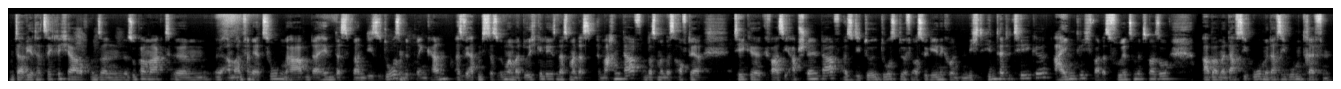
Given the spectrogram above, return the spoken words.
Und da wir tatsächlich ja auch unseren Supermarkt ähm, äh, am Anfang erzogen haben, dahin, dass man diese Dosen mitbringen kann. Also wir hatten uns das irgendwann mal durchgelesen, dass man das machen darf und dass man das auf der Theke quasi abstellen darf. Also die Dosen dürfen aus Hygienegründen nicht hinter die Theke. Eigentlich war das früher zumindest mal so. Aber man darf sie oben, man darf sich oben treffen.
